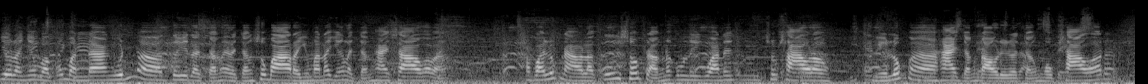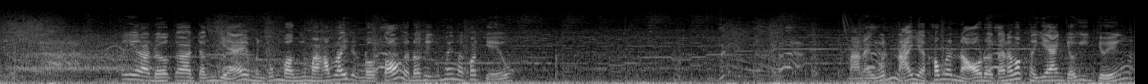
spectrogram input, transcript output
Chung là nhân vật của mình đang quýnh ờ, tuy là trận này là trận số 3 rồi nhưng mà nó vẫn là trận hai sao các bạn. Không phải lúc nào là cứ số trận nó cũng liên quan đến số sao đâu. Nhiều lúc ờ, hai trận đầu đều là trận một sao hết á. Tất nhiên là được ờ, trận dễ mình cũng mừng nhưng mà không lấy được đồ tốt thì đôi khi cũng thấy hơi khó chịu mà này quýnh nãy giờ không lên nộ được, tại nó mất thời gian chỗ di chuyển á.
